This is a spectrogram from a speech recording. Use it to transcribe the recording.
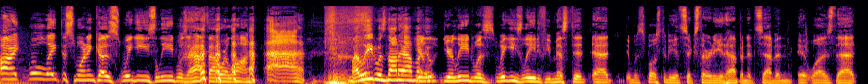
All right, a little late this morning because Wiggy's lead was a half hour long. My lead was not half. your, your lead was Wiggy's lead. If you missed it at, it was supposed to be at six thirty. It happened at seven. It was that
